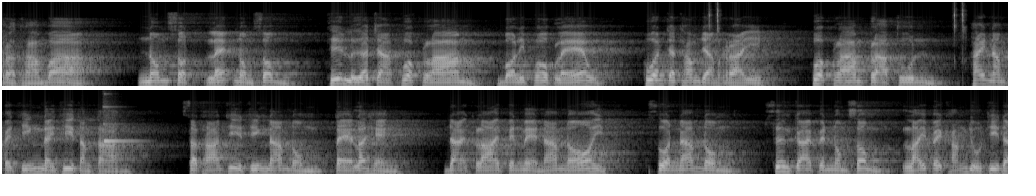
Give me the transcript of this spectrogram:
ตรัสถามว่า นมสดและนมส้มที่เหลือจากพวกพราหมณ์บริโภคแล้ว ควรจะทำอย่างไร พวกพราหมณ์กราบทูลให้นำไปทิ้งในที่ต่างๆ สถานที่ทิ้งน้ำนมแต่ละแห่ง ได้กลายเป็นแม่น้ำน้อย ส่วนน้ำนมซึ่งกลายเป็นนมส้มไหลไปขังอยู่ที่ใด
